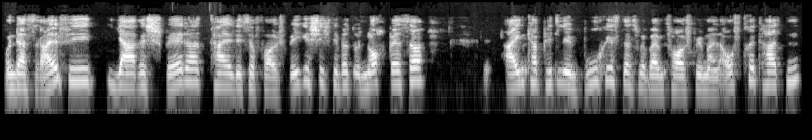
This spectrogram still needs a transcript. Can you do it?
Und dass Ralfi Jahre später Teil dieser VfB-Geschichte wird und noch besser, ein Kapitel im Buch ist, dass wir beim VfB mal einen Auftritt hatten,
